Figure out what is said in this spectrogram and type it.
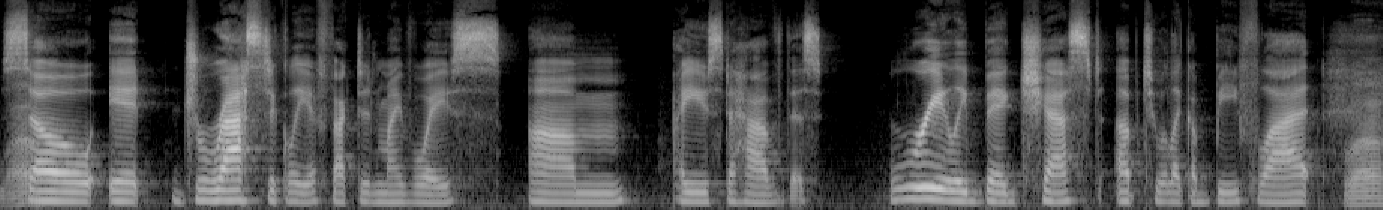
so it drastically affected my voice um, i used to have this really big chest up to like a B flat. Wow.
